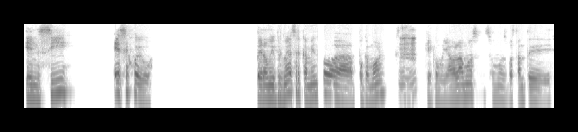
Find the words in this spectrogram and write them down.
en sí ese juego, pero mi primer acercamiento a Pokémon, que como ya hablamos, somos bastante...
